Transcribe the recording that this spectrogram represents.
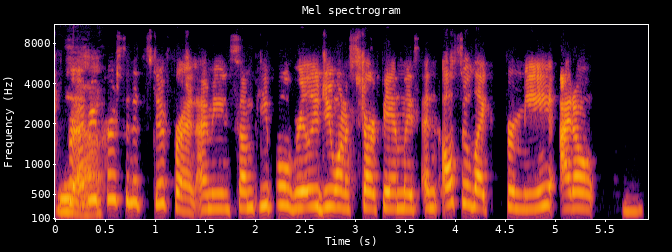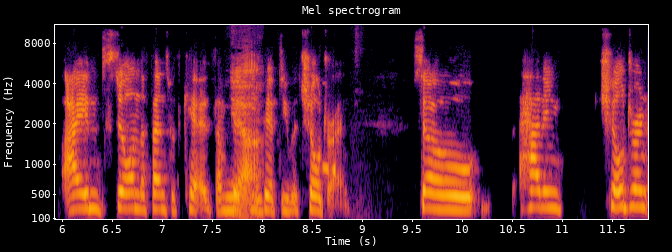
for every person it's different. I mean some people really do want to start families and also like for me i don't i'm still on the fence with kids. I'm 50 yeah. 50 with children. So having children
